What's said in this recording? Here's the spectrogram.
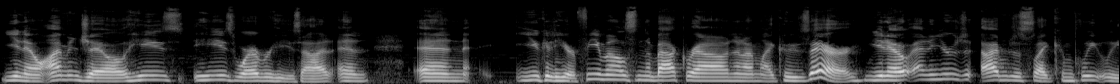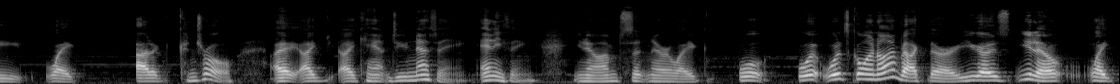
you know, I'm in jail. He's he's wherever he's at and and you could hear females in the background and i'm like who's there you know and you're i'm just like completely like out of control I, I i can't do nothing anything. You know i'm sitting there like well what what's going on back there? You guys you know like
